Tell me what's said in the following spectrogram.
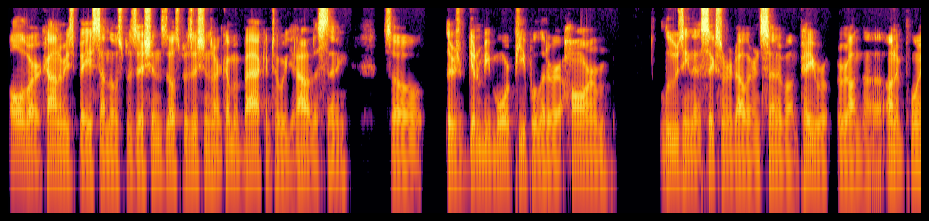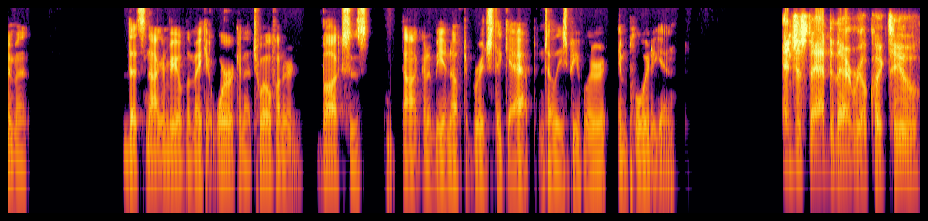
all of our economy is based on those positions, those positions aren't coming back until we get out of this thing. So there's going to be more people that are at harm losing that $600 incentive on payroll or on the unemployment that's not going to be able to make it work and that 1200 bucks is not going to be enough to bridge the gap until these people are employed again and just to add to that real quick too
